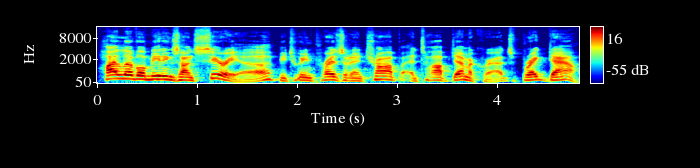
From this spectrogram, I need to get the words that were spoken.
High level meetings on Syria between President Trump and top Democrats break down.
